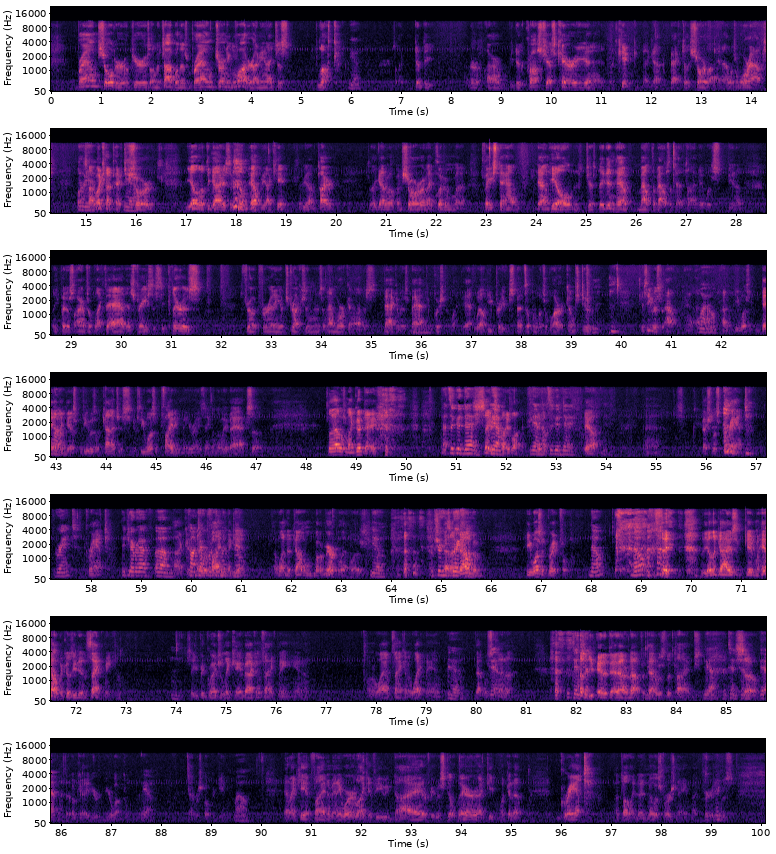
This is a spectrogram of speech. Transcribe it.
brown shoulder appears on the top of this brown churning water. I mean, I just lucked. yeah, So I did the underarm, you did the cross chest carry and I- the kick, I got back to the shoreline. I was wore out By Oh, the yeah. time I got back to Yeah. shore, yelled at the guys to come help me. I can't, you know, I'm tired. So I got them up on shore and I put them uh, face down, downhill. It's just, they didn't have mouth to mouth at that time. It was, you know, he put his arms up like that, his face is clear as throat for any obstructions, and I'm working on his back of his back and pushing him like that. Well, he pretty spends up once the water comes to, because he was out. Wow. I- He wasn't dead, I Wow. guess, but he was unconscious, because he wasn't fighting me or anything on the way back, so. So that was my good day. That's a good day. Saved Yeah. my life. Yeah, that's a good day. Yeah. Uh, Specialist Grant, Grant, Grant. did you ever have, um, I could contact never with find him? him No? again. I wanted to tell him what a miracle that was. Yeah, I'm sure he's And I found grateful. him. He wasn't grateful. No? No? The other guys gave him hell because he didn't thank me. Mm. So he begrudgingly came back and thanked me, you know. I don't know why I'm thanking a white man. Yeah, That was Yeah. The tension. you edit that out or not, but that was the times. yeah, attention, So, yeah, I thought, okay, you're, you're welcome. yeah, Never spoke again. wow, And I can't find him anywhere, like if he died or if he was still there. I keep looking up Grant. That's all I didn't know his first name. I figured he was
